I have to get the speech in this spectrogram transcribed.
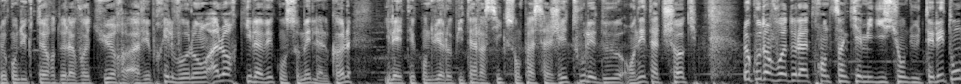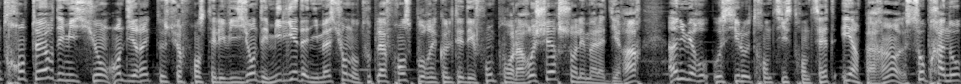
Le conducteur de la voiture avait pris le volant alors qu'il avait consommé de l'alcool. Il a été conduit à l'hôpital ainsi que son passager, tous les deux en état de choc. Le coup d'envoi de la 35e édition du Téléthon, 30 heures d'émission en direct sur France Télévisions, des milliers d'animations dans toute la France pour récolter des fonds pour la recherche sur les maladies rares. Un numéro aussi le 36-37 et un parrain soprano.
